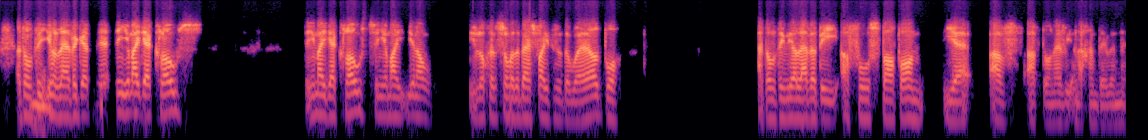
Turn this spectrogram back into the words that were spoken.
I don't think you'll ever get there. I think you might get close. you might get close and you might, you know, you look at some of the best fighters of the world, but I don't think there'll ever be a full stop on, yeah, I've I've done everything I can do in this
